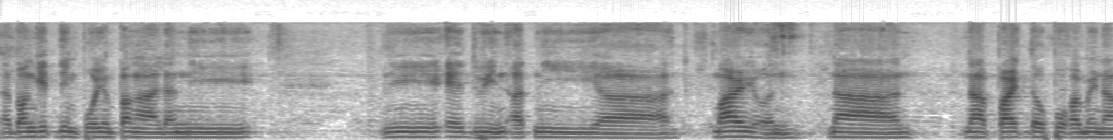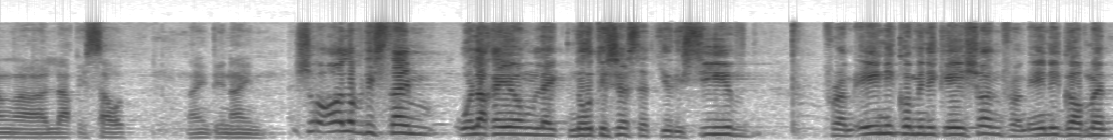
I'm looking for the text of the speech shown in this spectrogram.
Nabanggit din po yung pangalan ni ni Edwin at ni ah, Marion na na part daw po kami ng ah, Lucky South 99. So all of this time, wala kayong like notices that you received from any communication, from any government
